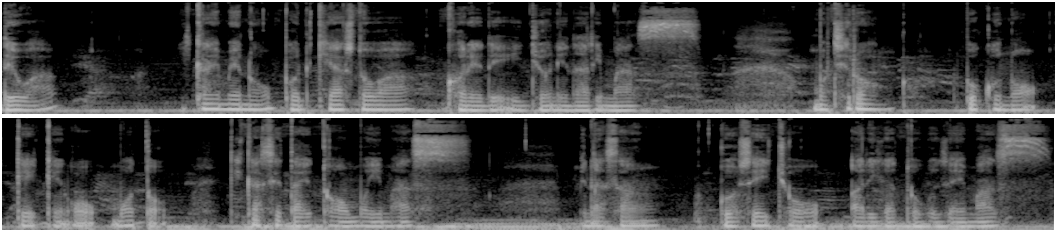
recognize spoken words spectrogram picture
では、1回目のポッドキャストはこれで以上になります。もちろん僕の経験をもっと聞かせたいと思います。皆さんご清聴ありがとうございます。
